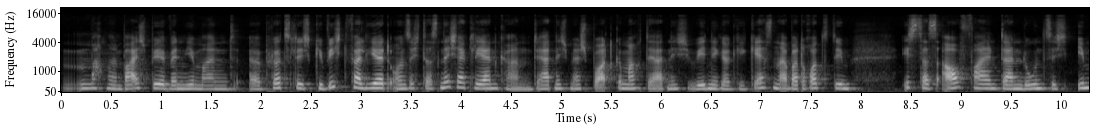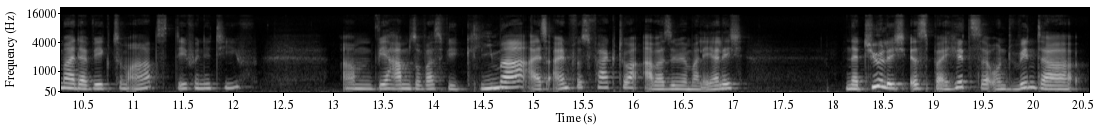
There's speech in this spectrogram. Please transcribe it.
mach mal ein Beispiel, wenn jemand äh, plötzlich Gewicht verliert und sich das nicht erklären kann. Der hat nicht mehr Sport gemacht, der hat nicht weniger gegessen, aber trotzdem ist das auffallend, dann lohnt sich immer der Weg zum Arzt, definitiv. Ähm, wir haben sowas wie Klima als Einflussfaktor, aber sind wir mal ehrlich, natürlich ist bei Hitze und Winter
